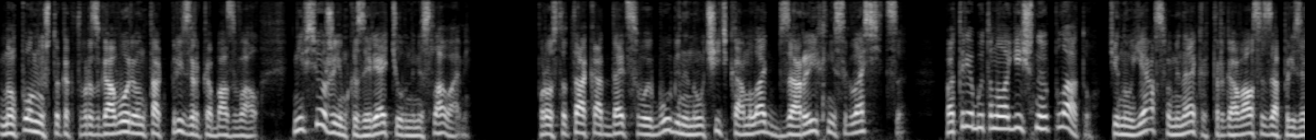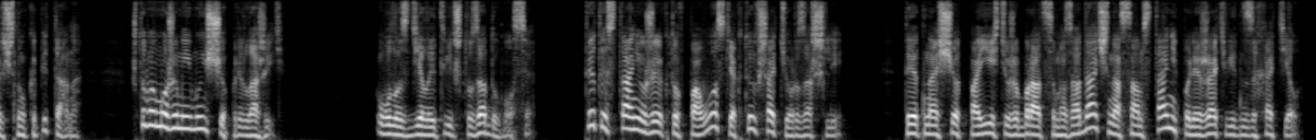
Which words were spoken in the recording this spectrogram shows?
Но помню, что как-то в разговоре он так призрак обозвал. Не все же им козырять умными словами. Просто так отдать свой бубен и научить камлать бзары их не согласится. Потребует аналогичную плату, тяну я, вспоминая, как торговался за призрачного капитана. Что мы можем ему еще предложить? Улас делает вид, что задумался. Тет и Стань уже кто в повозке, а кто и в шатер зашли. Тед насчет поесть уже брат самозадачи, на сам стане полежать, видно, захотел.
